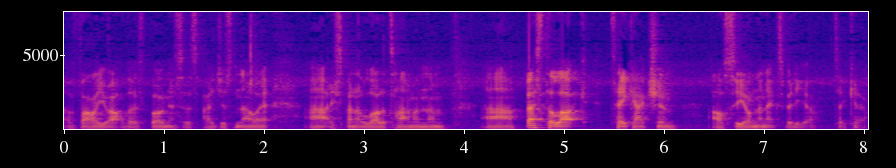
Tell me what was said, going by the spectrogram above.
of value out of those bonuses. I just know it. Uh, I spent a lot of time on them. Uh, best of luck, take action. I'll see you on the next video. Take care.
